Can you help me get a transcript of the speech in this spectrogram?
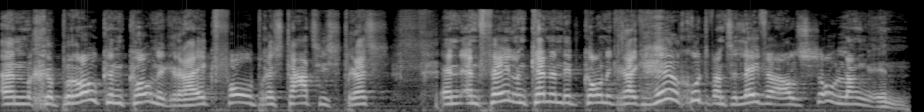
een gebroken koninkrijk vol prestatiestress. En, en velen kennen dit koninkrijk heel goed, want ze leven er al zo lang in.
